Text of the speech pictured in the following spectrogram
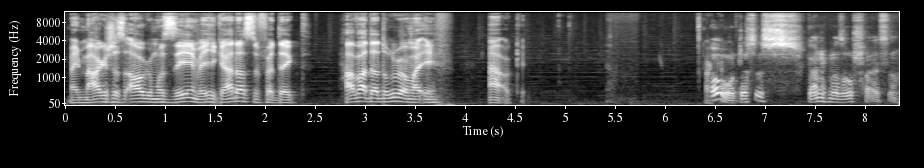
Mein magisches Auge muss sehen, welche Karte hast du verdeckt? Hover da drüber mal eben. Ah, okay. okay. Oh, das ist gar nicht mal so scheiße.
